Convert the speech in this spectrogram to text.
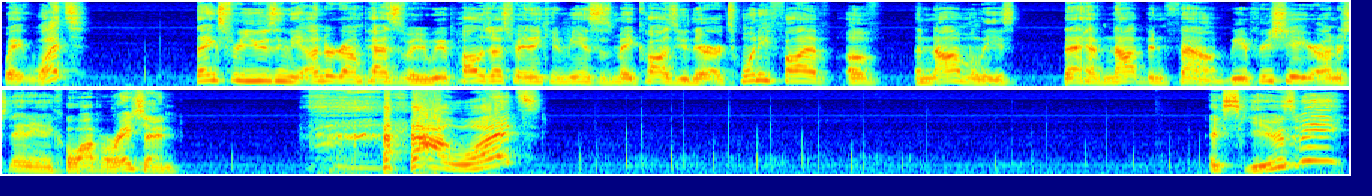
Wait, what? Thanks for using the underground passageway. We apologize for any inconveniences may cause you. There are 25 of anomalies that have not been found. We appreciate your understanding and cooperation. what? Excuse me?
